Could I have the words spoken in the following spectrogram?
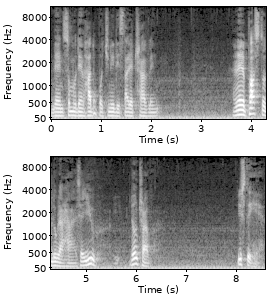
And then some of them had the opportunity, they started traveling. And then the pastor looked at her and said, You, don't travel. You stay here.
